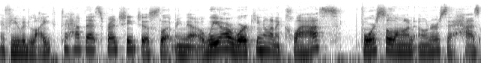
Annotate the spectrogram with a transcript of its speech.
if you would like to have that spreadsheet, just let me know. We are working on a class for salon owners that has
